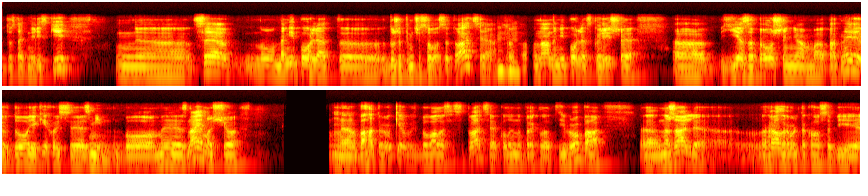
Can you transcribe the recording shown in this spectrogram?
достатньо різкі. Е, це, ну, на мій погляд, е, дуже тимчасова ситуація. Uh Вона, на мій погляд, скоріше є запрошенням партнерів до якихось змін. Бо ми знаємо, що багато років відбувалася ситуація, коли, наприклад, Європа. На жаль, грала роль такого собі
